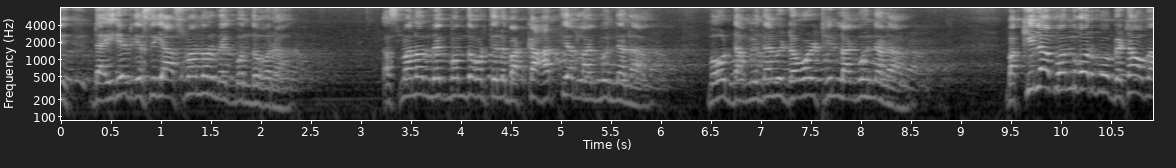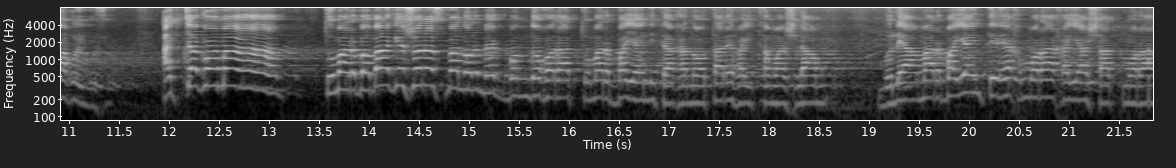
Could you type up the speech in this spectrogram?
নি। ডাইরেক্ট গেছে কি আসমানোর মেঘ বন্ধ করা। আসমানোর মেঘ বন্ধ করতে হলে বাক্কা হাতিয়ার লাগবে না না। বহুত দামি দামি ডবল ঠিন লাগবে না না। বা কিলা বন্ধ করব, বেটা অবাক হয়ে গেছে। আচ্ছা গো মা তোমার বাবা গেছন আসমানোর মেঘ বন্ধ করা তোমার বাইয়ানি তাকানো তারে ভাইতাম আসলাম বলে আমার বাইয়াইতে এক মরা খাইয়া, সাত মরা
